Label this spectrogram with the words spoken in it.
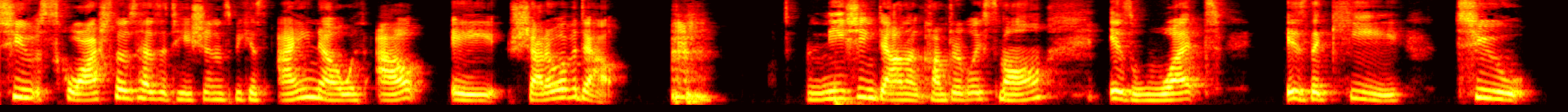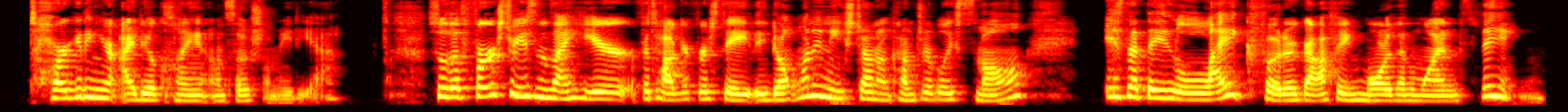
to squash those hesitations because I know without a shadow of a doubt, niching down uncomfortably small is what is the key to targeting your ideal client on social media. So the first reasons I hear photographers say they don't want to niche down uncomfortably small is that they like photographing more than one thing.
